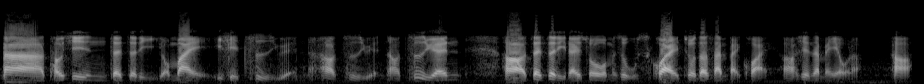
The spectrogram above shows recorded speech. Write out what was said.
那投信在这里有卖一些智源啊，智源啊，智源啊，在这里来说，我们是五十块做到三百块啊，现在没有了啊，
